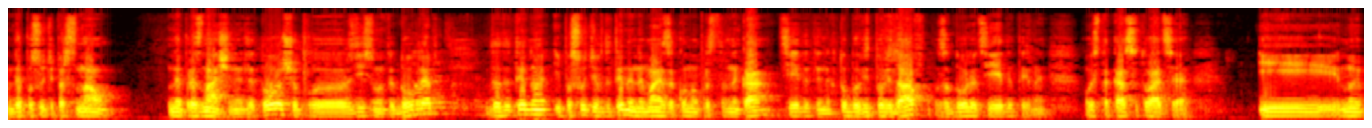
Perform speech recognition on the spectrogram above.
де по суті персонал не призначений для того, щоб е, здійснювати догляд за дитиною, і по суті в дитини немає законного представника цієї дитини, хто би відповідав за долю цієї дитини. Ось така ситуація. І ну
